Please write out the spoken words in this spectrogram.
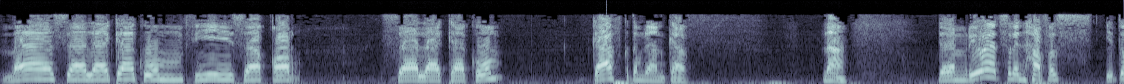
ma salakakum fi saqar. Salakakum kaf ketemu dengan kaf. Nah, dalam riwayat selain Hafiz itu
